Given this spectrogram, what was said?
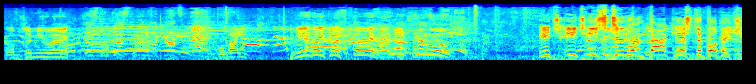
Dobrze Miłek! Nie daj Kasper! Idź, idź, idź skrzydłem, tak, jeszcze podejdź.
